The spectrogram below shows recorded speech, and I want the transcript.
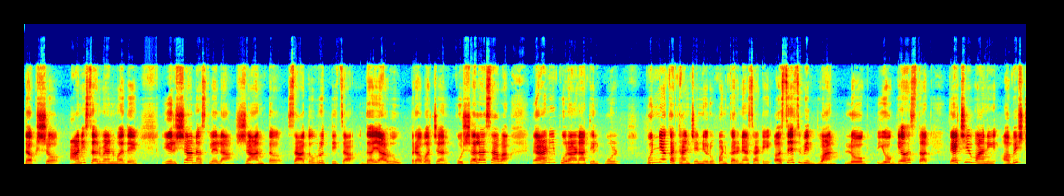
दक्ष आणि सर्वांमध्ये ईर्ष्या नसलेला शांत साधुवृत्तीचा दयाळू प्रवचन कुशल असावा आणि पुराणातील पु पुण्यकथांचे निरूपण करण्यासाठी असेच विद्वान लोक योग्य असतात. त्याची वाणी अभिष्ट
